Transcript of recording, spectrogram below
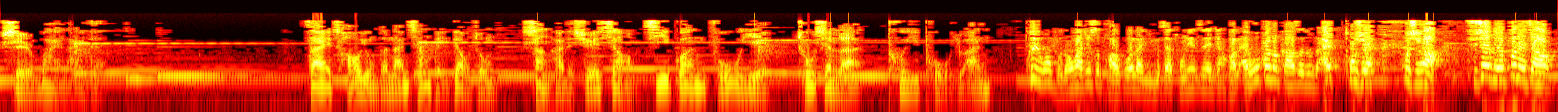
是外来的。在潮涌的南腔北调中，上海的学校、机关、服务业出现了推普员。推广普通话就是跑过来，你们在同学之间讲话了。哎，我帮侬搞这种的。哎，同学，不行啊，学校里面不能讲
